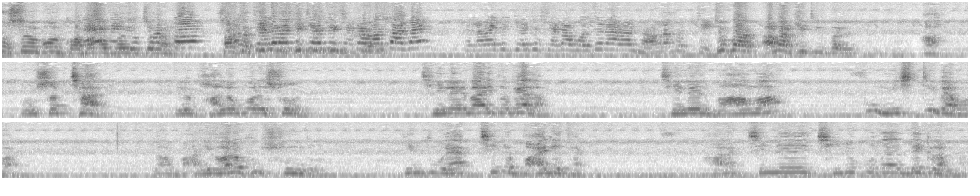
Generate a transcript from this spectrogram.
তোর সঙ্গে বোন কথা বলতে ইচ্ছে করে না। সব তো খিটখিট কি হয়েছে খিটখিট সেটা করে। কি হয়েছে বলছে না আমার ঝগড়া করছে। চুপ কর আবার খিটখিট করে। আহ ওইসব ছাড়। তুই ভালো করে শোন। ছেলের বাড়ি তো গেলাম। ছেলের বাবা মা খুব মিষ্টি ব্যবহার। তার বাড়িঘরও খুব সুন্দর। কিন্তু এক ছেলে বাইরে থাকে। আর এক ছেলে ছিল কোথায় দেখলাম না।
